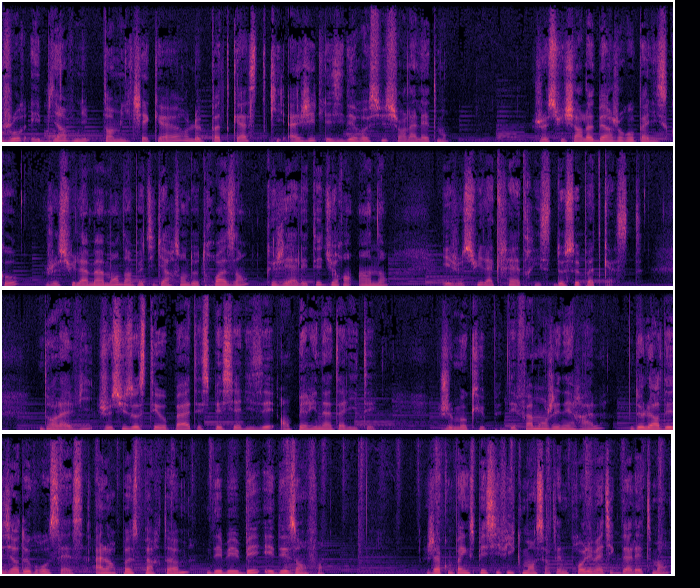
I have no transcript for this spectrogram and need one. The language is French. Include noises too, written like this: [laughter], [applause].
Bonjour et bienvenue dans Milkshaker, le podcast qui agite les idées reçues sur l'allaitement. Je suis Charlotte Bergerot-Palisco, je suis la maman d'un petit garçon de 3 ans que j'ai allaité durant un an et je suis la créatrice de ce podcast. Dans la vie, je suis ostéopathe et spécialisée en périnatalité. Je m'occupe des femmes en général, de leur désir de grossesse à leur postpartum, des bébés et des enfants. J'accompagne spécifiquement certaines problématiques d'allaitement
